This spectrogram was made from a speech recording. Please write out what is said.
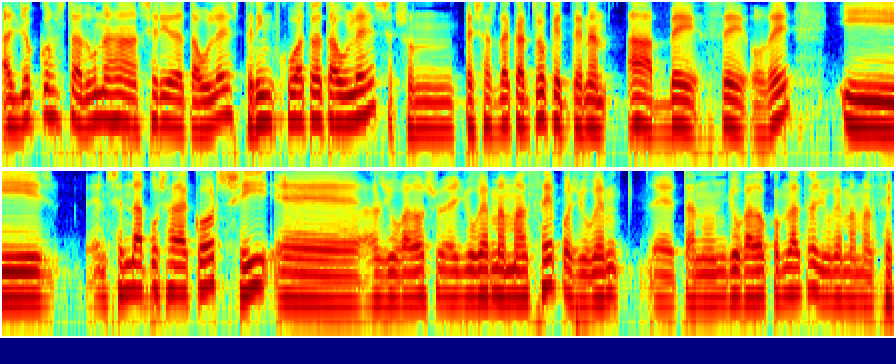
El joc consta d'una sèrie de taulers. Tenim quatre taulers, són peces de cartró que tenen A, B, C o D, i ens hem de posar d'acord si eh, els jugadors eh, juguem amb el C, doncs juguem eh, tant un jugador com l'altre juguem amb el C.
